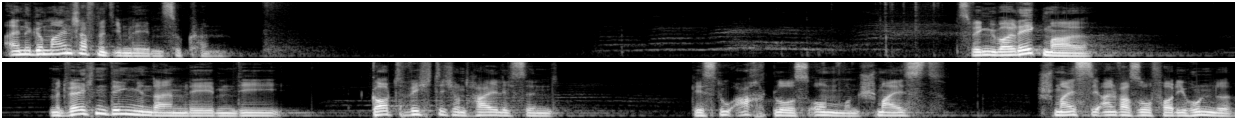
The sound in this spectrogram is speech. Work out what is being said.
eine Gemeinschaft mit ihm leben zu können. Deswegen überleg mal, mit welchen Dingen in deinem Leben, die Gott wichtig und heilig sind, gehst du achtlos um und schmeißt, schmeißt sie einfach so vor die Hunde.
